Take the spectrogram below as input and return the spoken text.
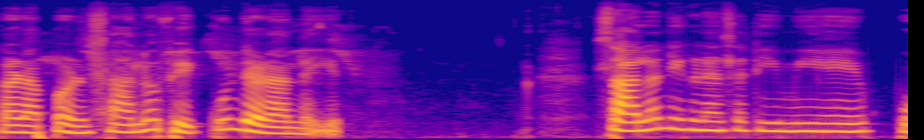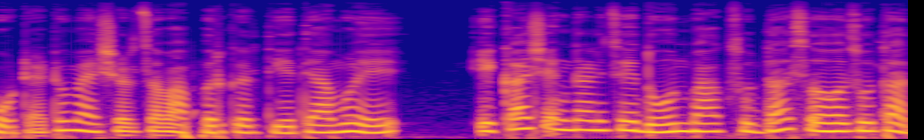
कारण आपण सालं फेकून देणार नाही आहेत सालं निघण्यासाठी मी हे पोटॅटो मॅशरचा वापर करते त्यामुळे एका शेंगदाण्याचे दोन भागसुद्धा सहज होतात.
